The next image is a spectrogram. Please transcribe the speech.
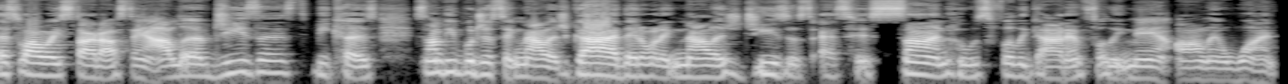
That's why I always start off saying I love Jesus because some people just acknowledge God. They don't acknowledge Jesus as his son who is fully God and fully man all in one.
